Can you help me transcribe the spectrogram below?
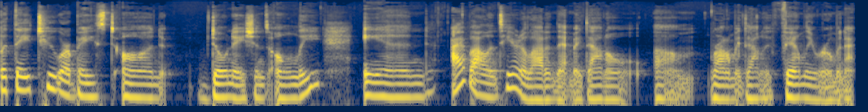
but they too are based on donations only. And I volunteered a lot in that McDonald, um, Ronald McDonald family room, and I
